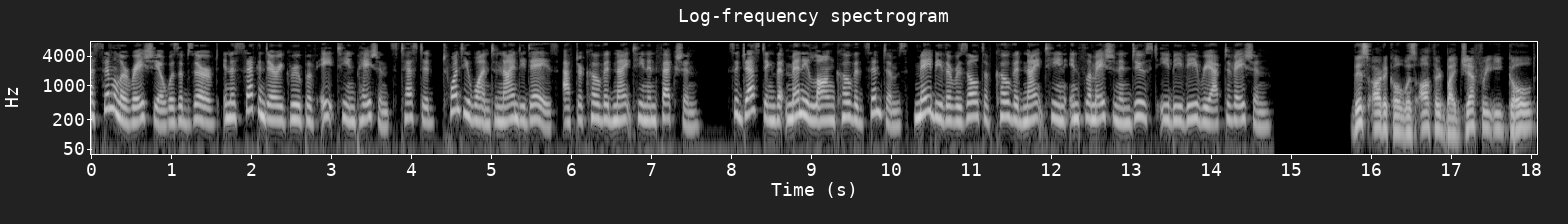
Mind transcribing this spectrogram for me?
A similar ratio was observed in a secondary group of 18 patients tested 21 to 90 days after COVID-19 infection, suggesting that many long COVID symptoms may be the result of COVID-19 inflammation-induced EBV reactivation. This article was authored by Jeffrey E. Gold,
